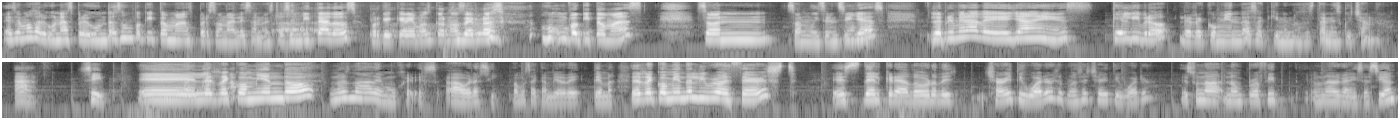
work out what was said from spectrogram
le hacemos algunas preguntas un poquito más personales a nuestros invitados, porque queremos conocerlos un poquito más. Son, son muy sencillas. La primera de ella es, ¿qué libro le recomiendas a quienes nos están escuchando? Ah, sí. Eh, les recomiendo, no es nada de mujeres, ahora sí, vamos a cambiar de tema. Les recomiendo el libro de Thirst es del creador de Charity Water, ¿se pronuncia Charity Water? Es una non-profit, una organización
